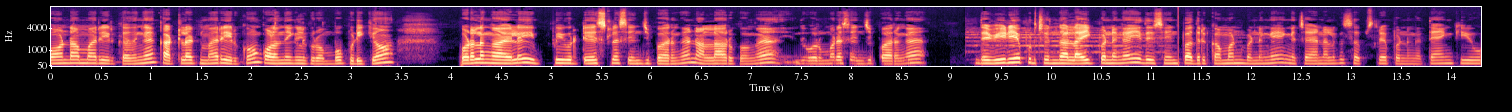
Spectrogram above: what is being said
போண்டா மாதிரி இருக்காதுங்க. கட்லட் மாதிரி இருக்கும். குழந்தைங்களுக்கு ரொம்ப பிடிக்கும். புடலங்காயில் இப்படி ஒரு டேஸ்ட்டில் செஞ்சு பாருங்கள் நல்லா இருக்குங்க. இது ஒரு முறை செஞ்சு பாருங்கள் இந்த வீடியோ பிடிச்சிருந்தா லைக் பண்ணுங்கள் இதை செஞ்சு பார்த்துட்டு கமெண்ட் பண்ணுங்கள் எங்கள் சேனலுக்கு சப்ஸ்கிரைப் பண்ணுங்கள் தேங்க்யூ.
